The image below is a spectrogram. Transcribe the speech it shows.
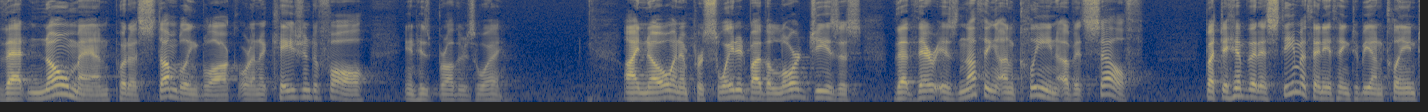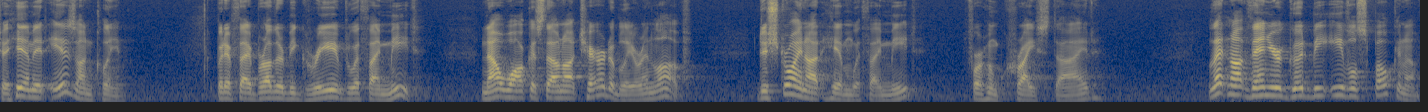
that no man put a stumbling block or an occasion to fall in his brother's way. I know and am persuaded by the Lord Jesus that there is nothing unclean of itself, but to him that esteemeth anything to be unclean, to him it is unclean. But if thy brother be grieved with thy meat, now walkest thou not charitably or in love. Destroy not him with thy meat, for whom Christ died. Let not then your good be evil spoken of.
